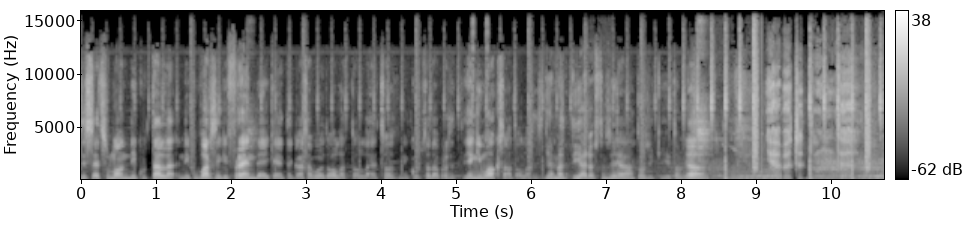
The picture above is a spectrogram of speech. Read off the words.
Siis että sulla on niinku tällä, niinku varsinkin frendejä, keitä kanssa sä voit olla tolla. Että se on niinku 100 prosenttia. Jengi maksaa tollasesta. Ja mä tiedostan sen ja mä oon tosi kiitollinen siitä. Jäävät tunteet.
